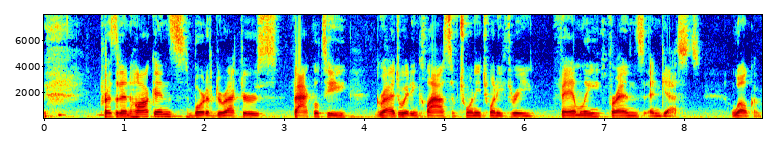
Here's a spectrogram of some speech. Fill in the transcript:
President Hawkins, Board of Directors, faculty, graduating class of 2023, family, friends, and guests, welcome.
